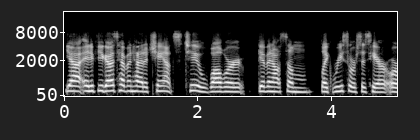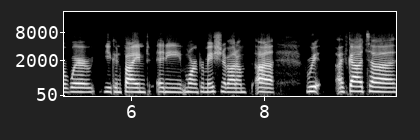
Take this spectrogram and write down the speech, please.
Yeah, and if you guys haven't had a chance to, while we're giving out some like resources here or where you can find any more information about him, uh, re- I've got uh,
